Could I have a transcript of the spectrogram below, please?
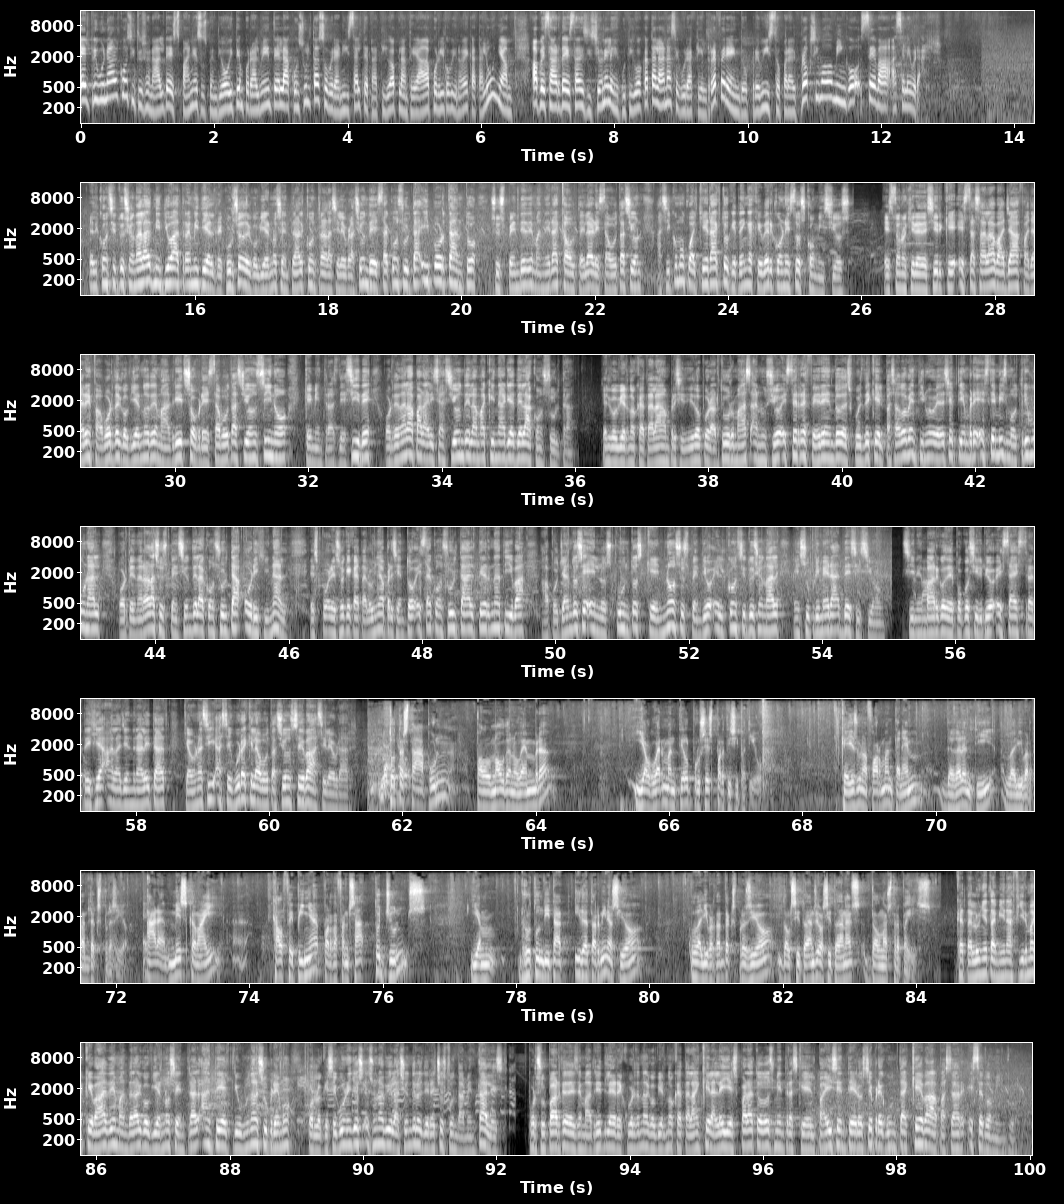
El Tribunal Constitucional de España suspendió hoy temporalmente la consulta soberanista alternativa planteada por el gobierno de Cataluña. A pesar de esta decisión, el Ejecutivo catalán asegura que el referendo previsto para el próximo domingo se va a celebrar. El Constitucional admitió a trámite el recurso del Gobierno Central contra la celebración de esta consulta y, por tanto, suspende de manera cautelar esta votación, así como cualquier acto que tenga que ver con estos comicios. Esto no quiere decir que esta sala vaya a fallar en favor del gobierno de Madrid sobre esta votación, sino que mientras decide, ordena la paralización de la maquinaria de la consulta. El gobierno catalán, presidido por Artur Mas, anunció este referendo después de que el pasado 29 de septiembre este mismo tribunal ordenara la suspensión de la consulta original. Es por eso que Cataluña presentó esta consulta alternativa apoyándose en los puntos que no suspendió el Constitucional en su primera decisión. Sin embargo, de poco sirvió esta estrategia a la Generalitat, que aún así asegura que la votación se va a celebrar. Tot està a punt pel 9 de novembre i el govern manté el procés participatiu, que és una forma, entenem, de garantir la llibertat d'expressió. Ara, més que mai, cal fer pinya per defensar tots junts i amb rotunditat i determinació la llibertat d'expressió dels ciutadans i les ciutadanes del nostre país. Cataluña también afirma que va a demandar al gobierno central ante el Tribunal Supremo, por lo que según ellos es una violación de los derechos fundamentales. Por su parte, desde Madrid le recuerdan al gobierno catalán que la ley es para todos, mientras que el país entero se pregunta qué va a pasar este domingo.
